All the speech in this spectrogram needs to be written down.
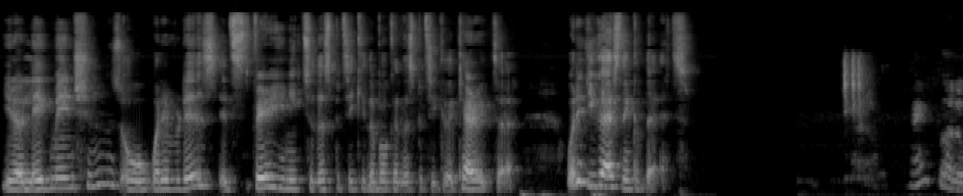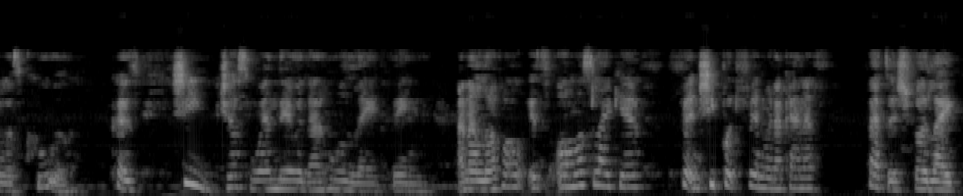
you know leg mentions or whatever it is. It's very unique to this particular book and this particular character. What did you guys think of that? I thought it was cool because she just went there with that whole leg thing, and I love how it's almost like if Finn, she put Finn with a kind of fetish for like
